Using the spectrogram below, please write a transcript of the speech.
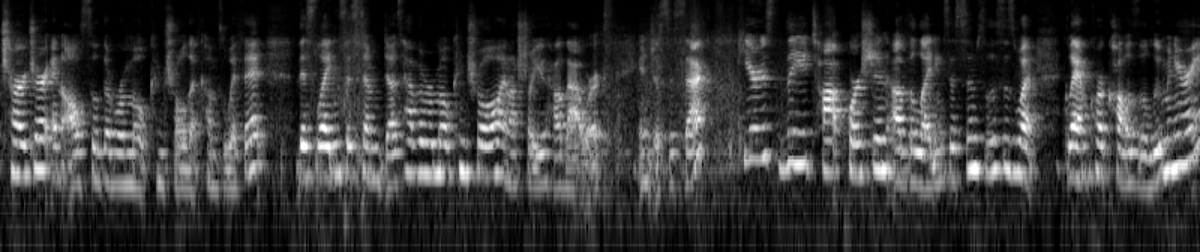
charger and also the remote control that comes with it. This lighting system does have a remote control and I'll show you how that works in just a sec. Here's the top portion of the lighting system. So this is what Glamcor calls the luminary.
